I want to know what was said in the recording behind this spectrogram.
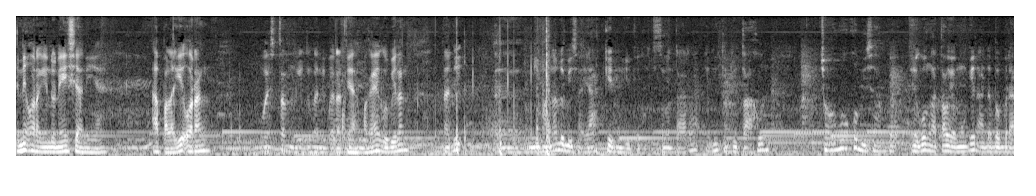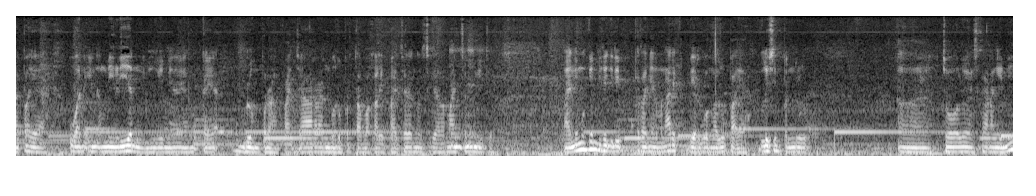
ini orang Indonesia nih ya. Apalagi orang Western gitu kan ibaratnya. Makanya gue bilang tadi eh, gimana lu bisa yakin gitu? Sementara ini tujuh tahun cowok kok bisa sampai ya gue nggak tahu ya mungkin ada beberapa ya one in a million mungkin ya yang kayak belum pernah pacaran baru pertama kali pacaran dan segala macam gitu. Nah ini mungkin bisa jadi pertanyaan menarik biar gue nggak lupa ya. Lu simpen dulu. Eh, cowok lu yang sekarang ini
